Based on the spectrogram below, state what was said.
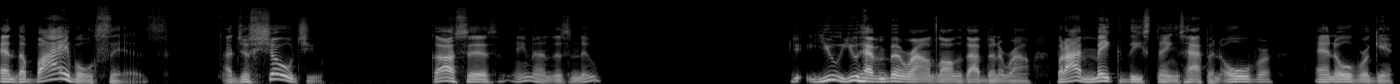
And the Bible says, I just showed you, God says, Ain't none of this new you you haven't been around as long as I've been around, but I make these things happen over and over again.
